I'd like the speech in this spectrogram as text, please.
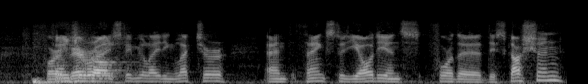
for thank a very, very stimulating lecture. And thanks to the audience for the discussion.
